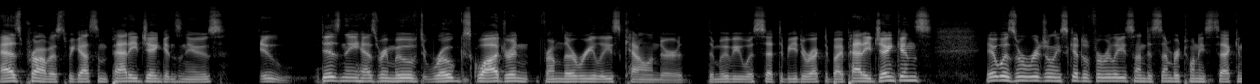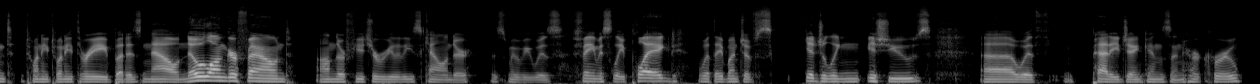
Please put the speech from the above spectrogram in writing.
as promised, we got some Patty Jenkins news. Ooh. Disney has removed Rogue Squadron from their release calendar. The movie was set to be directed by Patty Jenkins. It was originally scheduled for release on December 22nd, 2023, but is now no longer found on their future release calendar. This movie was famously plagued with a bunch of scheduling issues uh, with Patty Jenkins and her crew.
